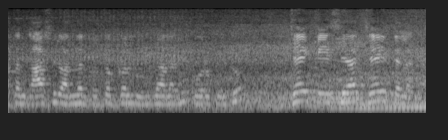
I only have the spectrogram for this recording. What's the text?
అతనికి ఆశలు అందరు ప్రతి ఒక్కరు ఉండాలని కోరుకుంటూ జై కేసీఆర్ జై తెలంగాణ.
